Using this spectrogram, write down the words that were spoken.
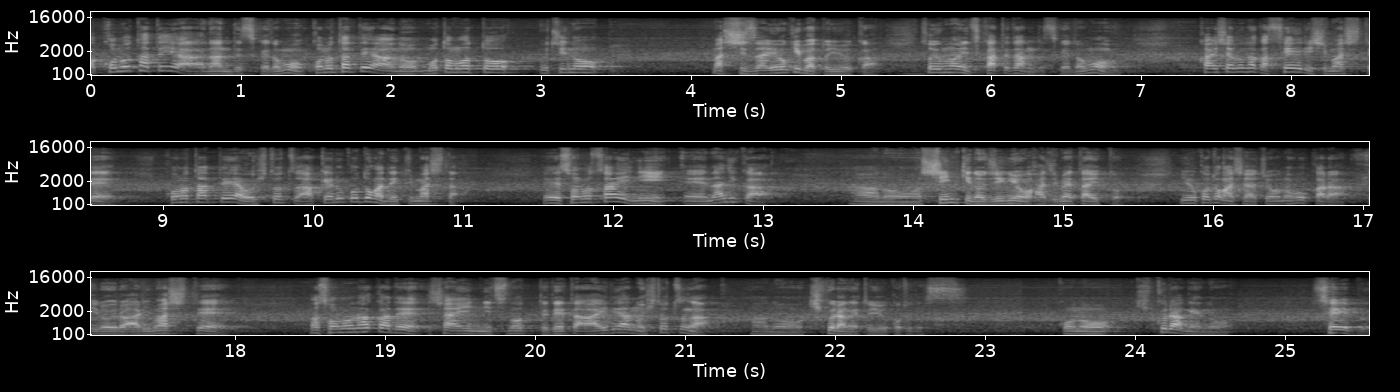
まあ、この建屋なんですけどもこの建屋もともとうちの、まあ、資材置き場というかそういうものに使ってたんですけども会社の中整理しましてこの建屋を一つ開けることができました。その際に何かあの新規の事業を始めたいということが社長の方からいろいろありましてその中で社員に募って出たアイデアの一つがあのキクラゲということですこのキクラゲの成分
